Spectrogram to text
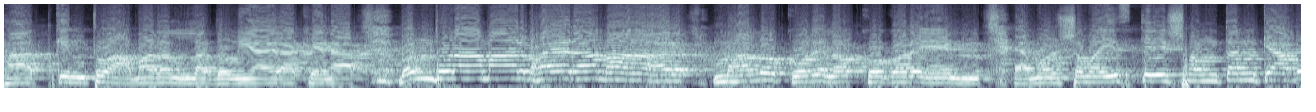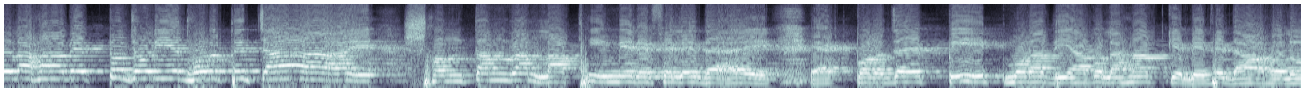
হাত কিন্তু আমার আল্লাহ দুনিয়ায় রাখে না। বন্ধুরা, আমার ভাইরা আমার ভালো করে লক্ষ্য করেন। এমন সময় স্ত্রী সন্তানকে আবুল আহাব একটু জড়িয়ে ধরতে চায়। সন্তানরা লাথি মেরে ফেলে দেয়। এক পর্যায়ে পিঠ মোড়া দিয়ে আবুল আহাবকে বেঁধে দেওয়া হলো।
